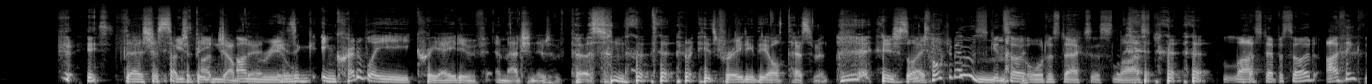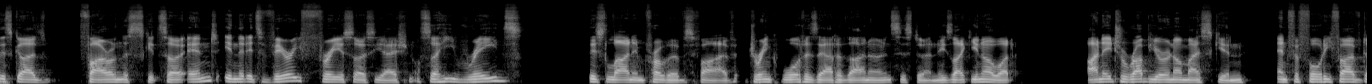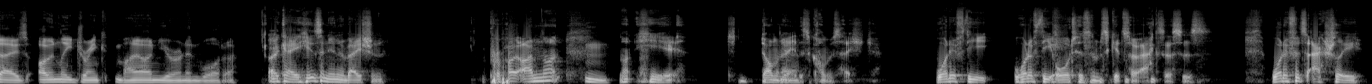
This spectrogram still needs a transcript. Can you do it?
There's just such a big un- jump there. unreal. He's an incredibly creative, imaginative person that is reading the Old Testament. He's just we like, talked about the hmm. schizo autist axis last last episode. I think this guy's far on the schizo end in that it's very free associational. So he reads this line in Proverbs 5 drink waters out of thine own cistern. And he's like, you know what? I need to rub urine on my skin and for 45 days only drink my own urine and water. okay, here's an innovation. Propo- I'm not Hmm. not here to dominate Yeah. this conversation, Jack. What if the what if the autism schizo axis is? What if it's actually?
